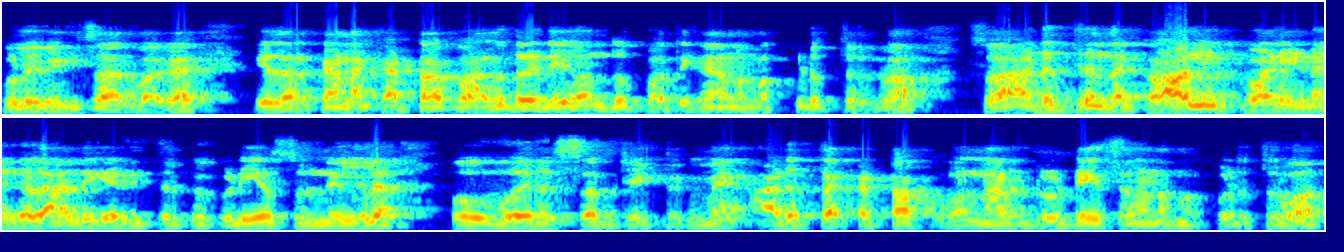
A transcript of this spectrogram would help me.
குழுவின் சார்பாக இதற்கான கட் ஆஃப் ஆல்ரெடி வந்து பாத்தீங்கன்னா நம்ம கொடுத்துருக்கோம் ஸோ அடுத்து இந்த காலி பணியிடங்கள் அதிகரித்திருக்கக்கூடிய சூழ்நிலையில ஒவ்வொரு சப்ஜெக்ட்டுக்குமே அடுத்த cut off one or two டேஸ்ல நம்ம கொடுத்துருவோம்.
